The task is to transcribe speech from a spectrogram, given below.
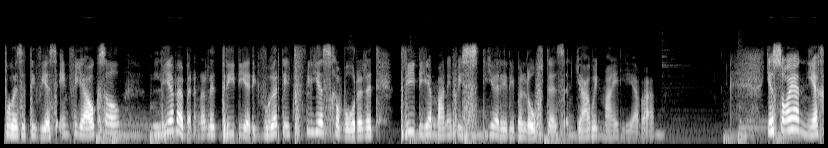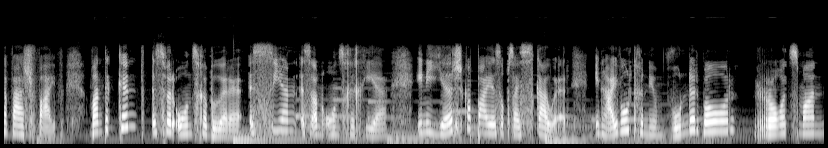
positief wees en vir jou ook sal lewe bring. Hulle 3D, die woord het vlees geword. Dit 3D manifesteer hierdie beloftes in jou en my lewe. Jesaja 9 vers 5 Want 'n kind is vir ons gebore, 'n seun is aan ons gegee en die heerskappy is op sy skouer en hy word genoem wonderbaar, raadsman,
